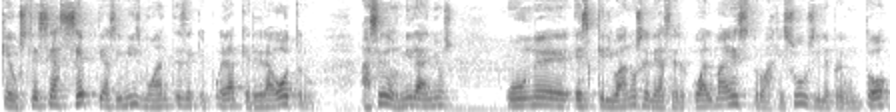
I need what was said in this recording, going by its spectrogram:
que usted se acepte a sí mismo antes de que pueda querer a otro. Hace dos mil años un eh, escribano se le acercó al maestro, a Jesús, y le preguntó,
